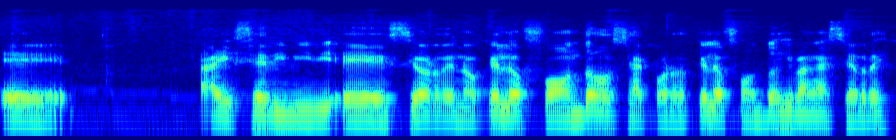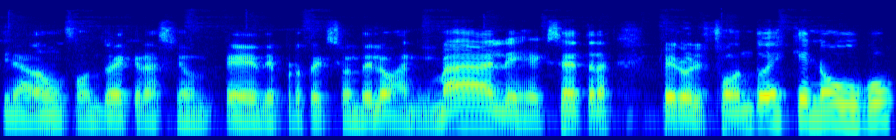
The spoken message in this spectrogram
Eh, ahí se, eh, se ordenó que los fondos, o se acordó que los fondos iban a ser destinados a un fondo de creación, de protección de los animales, etc. Pero el fondo es que no hubo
